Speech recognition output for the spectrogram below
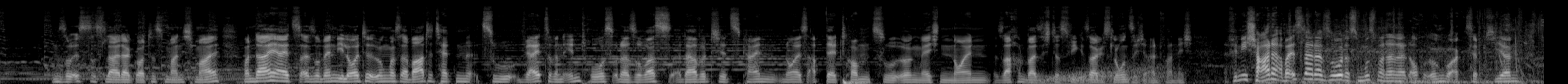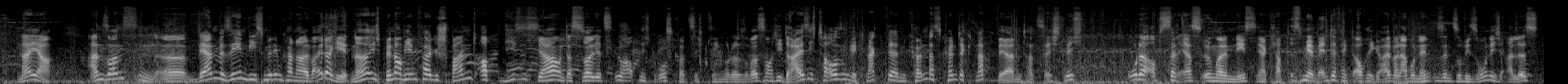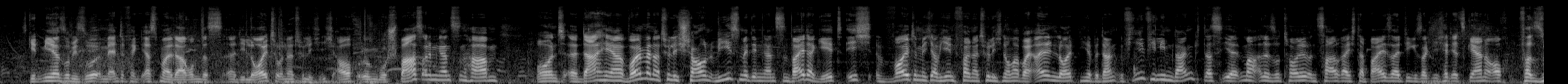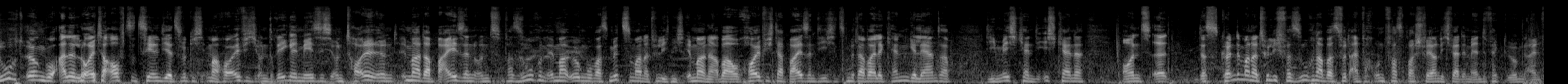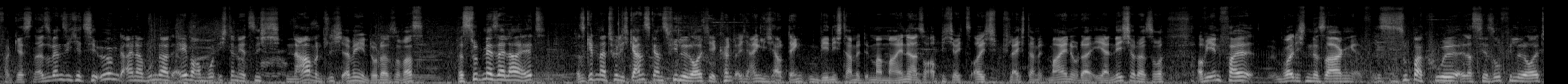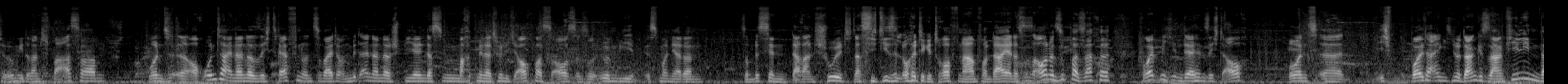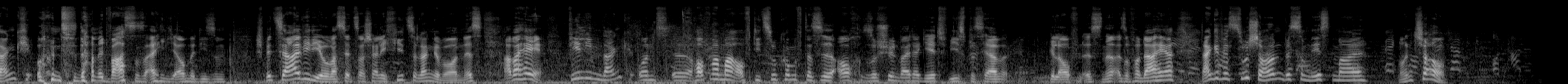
Und so ist es leider Gottes manchmal. Von daher jetzt, also wenn die Leute irgendwas erwartet hätten zu weiteren Intros oder sowas, da wird jetzt kein neues Update kommen zu irgendwelchen neuen Sachen, weil sich das, wie gesagt, es lohnt sich einfach nicht. Finde ich schade, aber ist leider so, das muss man dann halt auch irgendwo akzeptieren. Naja, ansonsten äh, werden wir sehen, wie es mit dem Kanal weitergeht, ne? Ich bin auf jeden Fall gespannt, ob dieses Jahr, und das soll jetzt überhaupt nicht großkotzig klingen oder sowas, noch die 30.000 geknackt werden können. Das könnte knapp werden tatsächlich. Oder ob es dann erst irgendwann im nächsten Jahr klappt, ist mir im Endeffekt auch egal, weil Abonnenten sind sowieso nicht alles. Es geht mir sowieso im Endeffekt erstmal darum, dass äh, die Leute und natürlich ich auch irgendwo Spaß an dem Ganzen haben. Und äh, daher wollen wir natürlich schauen, wie es mit dem Ganzen weitergeht. Ich wollte mich auf jeden Fall natürlich nochmal bei allen Leuten hier bedanken. Vielen, vielen lieben Dank, dass ihr immer alle so toll und zahlreich dabei seid. Wie gesagt, ich hätte jetzt gerne auch versucht, irgendwo alle Leute aufzuzählen, die jetzt wirklich immer häufig und regelmäßig und toll und immer dabei sind und versuchen immer irgendwo was mitzumachen. Natürlich nicht immer, ne, aber auch häufig dabei sind, die ich jetzt mittlerweile kennengelernt habe, die mich kennen, die ich kenne. Und äh, das könnte man natürlich versuchen, aber es wird einfach unfassbar schwer und ich werde im Endeffekt irgendeinen vergessen. Also wenn sich jetzt hier irgendeiner wundert, ey, warum wurde ich denn jetzt nicht namentlich erwähnt oder sowas, das tut mir sehr leid. Es gibt natürlich ganz, ganz viele Leute, ihr könnt euch eigentlich auch denken, wen ich damit immer meine, also ob ich jetzt euch vielleicht damit meine oder eher nicht oder so. Auf jeden Fall wollte ich nur sagen, es ist super cool, dass hier so viele Leute irgendwie dran Spaß haben und äh, auch untereinander sich treffen und so weiter und miteinander spielen. Das macht mir natürlich auch was aus, also irgendwie ist man ja dann so ein bisschen daran schuld, dass sich diese Leute getroffen haben. Von daher, das ist auch eine super Sache. Freut mich in der Hinsicht auch. Und äh, ich wollte eigentlich nur Danke sagen. Vielen lieben Dank und damit war es das eigentlich auch mit diesem Spezialvideo, was jetzt wahrscheinlich viel zu lang geworden ist. Aber hey, vielen lieben Dank und äh, hoffen wir mal auf die Zukunft, dass es auch so schön weitergeht, wie es bisher gelaufen ist. Ne? Also von daher, danke fürs Zuschauen, bis zum nächsten Mal und ciao.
